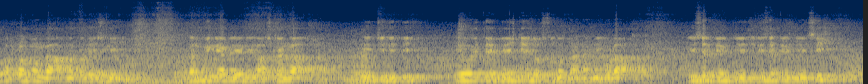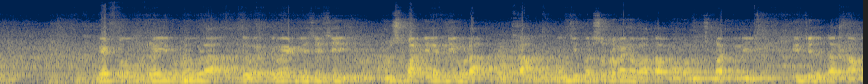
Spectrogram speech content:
ప్రప్రథమంగా ఆంధ్రప్రదేశ్ని డంపింగ్ యార్డ్ లేని రాష్ట్రంగా తీర్చిదిద్ది ఏవైతే వేస్టేజ్ వస్తుందో దాన్ని అన్నీ కూడా రీసైక్లింగ్ చేసి రీసైక్లింగ్ చేసి గట్టు డ్రై రెండు కూడా డివైడ్ డివైడ్ చేసేసి మున్సిపాలిటీలన్నీ కూడా ఒక మంచి పరిశుభ్రమైన వాతావరణంలో మున్సిపాలిటీని తీర్చిదిద్దాలన్న ఒక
